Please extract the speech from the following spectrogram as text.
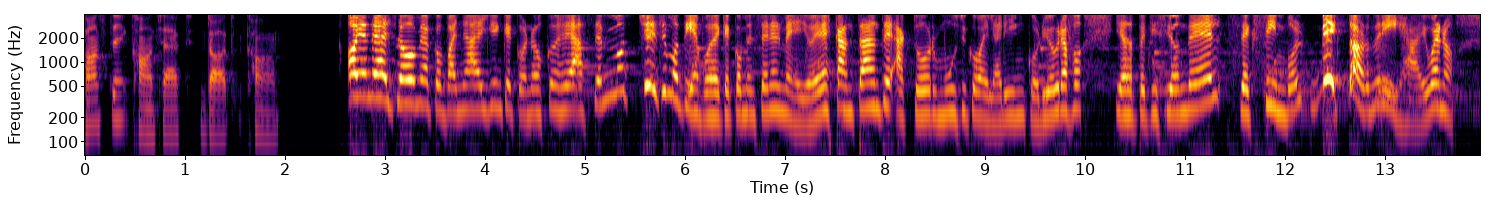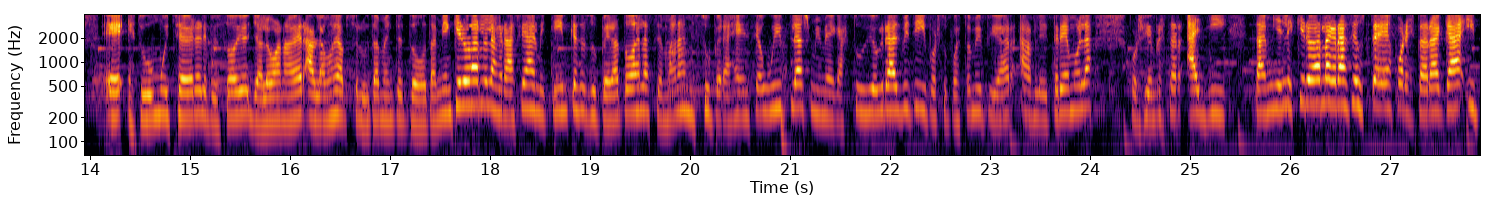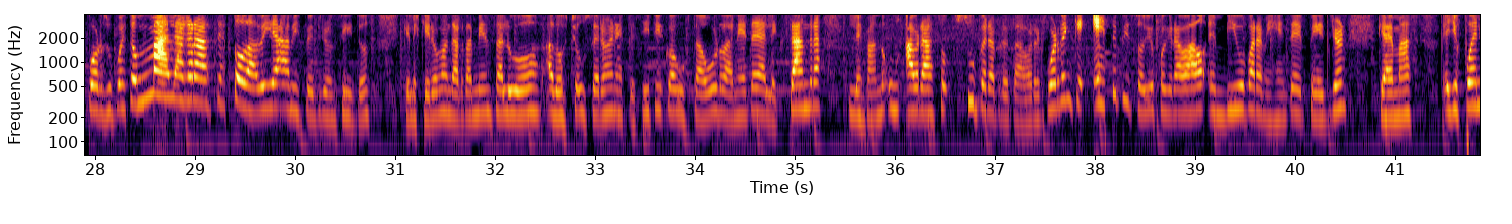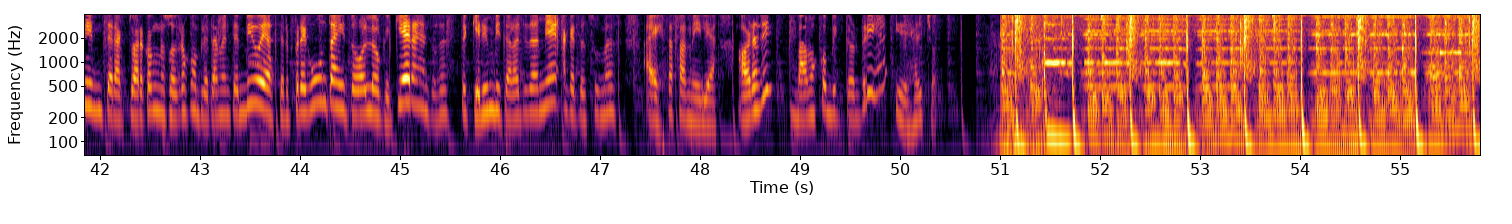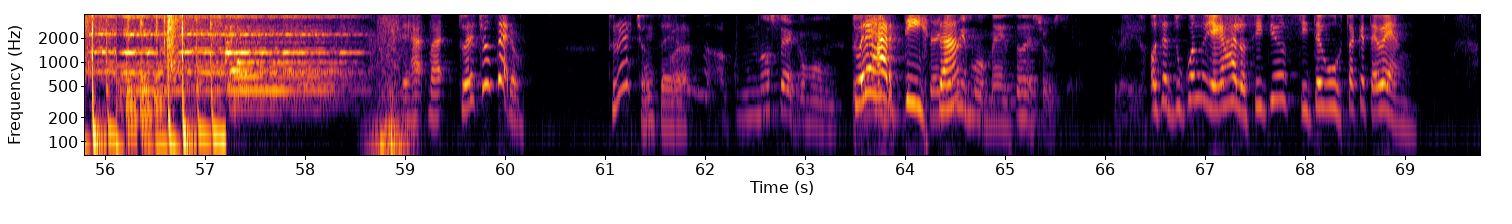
ConstantContact.com. Hoy en del show me acompaña alguien que conozco desde hace muchísimo tiempo, desde que comencé en el medio. Él es cantante, actor, músico, bailarín, coreógrafo y a petición de él, sex symbol, Víctor Drija. Y bueno, eh, estuvo muy chévere el episodio, ya lo van a ver, hablamos de absolutamente todo. También quiero darle las gracias a mi team que se supera todas las semanas, mi super agencia Whiplash, mi mega estudio Gravity y por supuesto mi PR Arle Trémola por siempre estar allí. También les quiero dar las gracias a ustedes por estar acá y por supuesto más las gracias todavía a mis Patreoncitos, que les quiero mandar también saludos a dos showceros en específico, a Gustavo Urdaneta y a Alexandra. Les mando un abrazo súper apretado. Recuerden que este episodio fue grabado en vivo para mi gente de Patreon, que además ellos pueden interactuar con nosotros completamente en vivo y hacer preguntas y todo lo que quieran. Entonces te quiero invitar a ti también a que te sumes a esta familia. Ahora sí, vamos con Víctor Drija y deja el show. ¿Tú eres chaucero? ¿Tú no eres showcero? No, no sé, como... Tú eres artista. Tengo mis momentos de showcero, creo. O sea, tú cuando llegas a los sitios sí te gusta que te vean.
